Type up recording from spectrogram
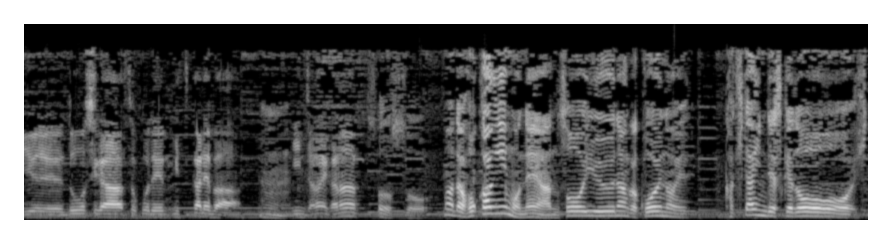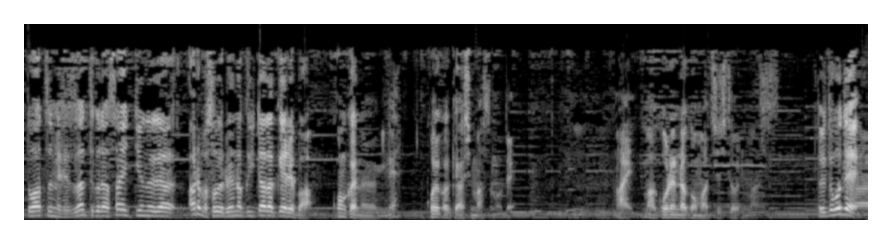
いう動詞がそこで見つかればうんいいんじゃないかな。そうそう。まあ、だ他にもね、あの、そういうなんかこういうの書きたいんですけど、人集め手伝ってくださいっていうのであれば、そういう連絡いただければ、今回のようにね、声かけはしますので、うんはい。まあ、ご連絡お待ちしております。というところで、はいま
